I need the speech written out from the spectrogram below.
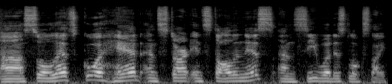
Uh, so let's go ahead and start installing this and see what this looks like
